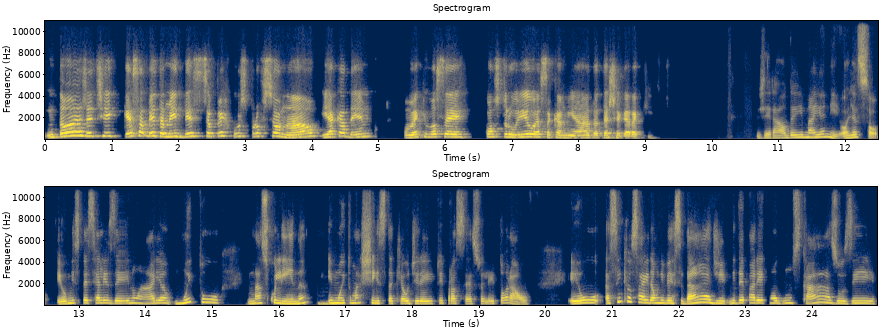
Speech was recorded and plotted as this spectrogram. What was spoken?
Então, a gente quer saber também desse seu percurso profissional e acadêmico. Como é que você construiu essa caminhada até chegar aqui? Geralda e Maiani, olha só, eu me especializei numa área muito masculina uhum. e muito machista, que é o direito e processo eleitoral. Eu, assim que eu saí da universidade, me deparei com alguns casos e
